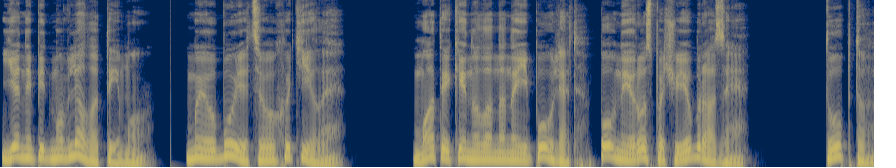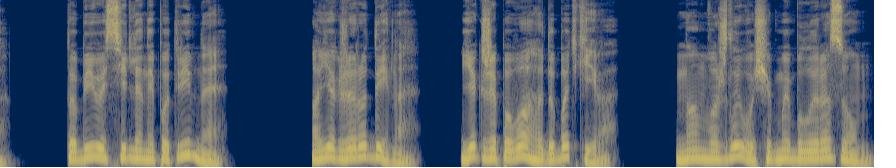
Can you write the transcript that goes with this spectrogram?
Я не підмовляла Тиму. Ми обоє цього хотіли. Мати кинула на неї погляд, повний розпачу й образи. Тобто, тобі весілля не потрібне? А як же родина? Як же повага до батьків? Нам важливо, щоб ми були разом,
